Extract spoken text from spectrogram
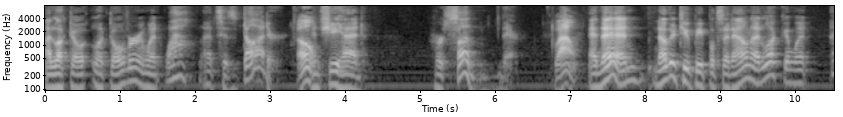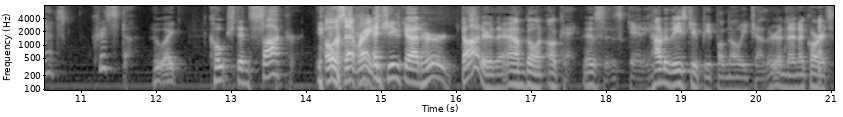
I looked o- looked over and went, "Wow, that's his daughter." Oh. and she had her son there. Wow. And then another two people sit down. I look and went, "That's Krista, who I coached in soccer." Oh, is that right? and she's got her daughter there. And I'm going, okay, this is getting. How do these two people know each other? And then of course,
